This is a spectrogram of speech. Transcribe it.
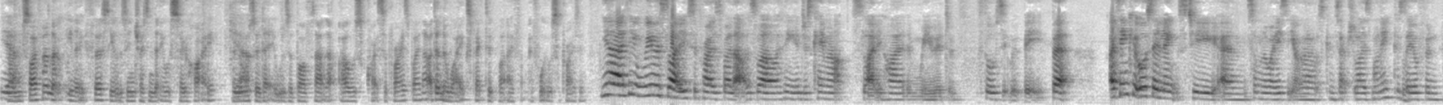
Yeah, Um, so I found that you know, firstly, it was interesting that it was so high, and Yeah. also that it was above that. That I was quite surprised by that. I don't know what I expected, but I thought it was surprising. yeah. I think we were slightly surprised by that as well. I think it just came out slightly higher than we would have thought it would be, but. I think it also links to um, some of the ways that young adults conceptualise money because they often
